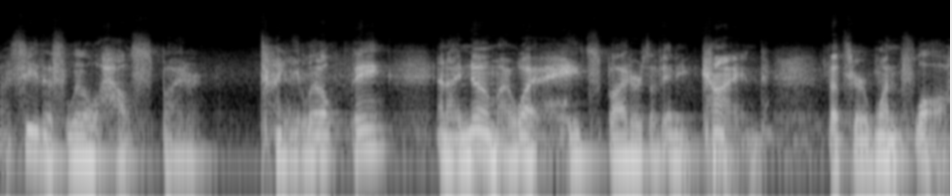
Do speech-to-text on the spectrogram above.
I see this little house spider, tiny little thing. And I know my wife hates spiders of any kind. That's her one flaw.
